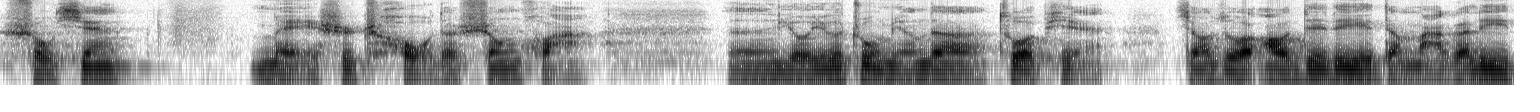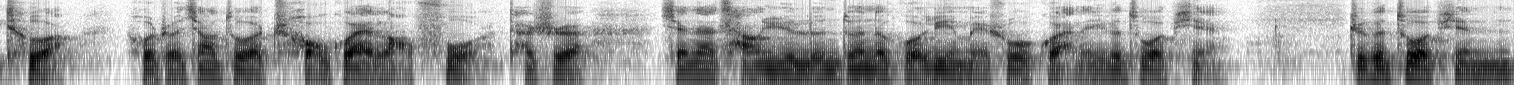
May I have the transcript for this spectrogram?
首先，美是丑的升华。嗯，有一个著名的作品叫做奥地利的玛格丽特，或者叫做《丑怪老妇》，它是现在藏于伦敦的国立美术馆的一个作品。这个作品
